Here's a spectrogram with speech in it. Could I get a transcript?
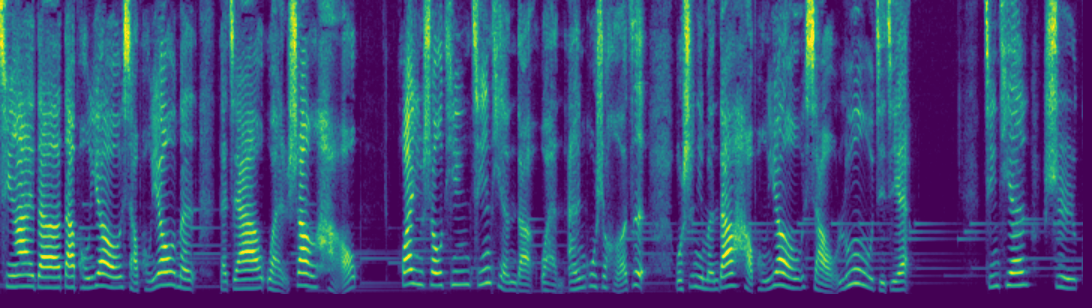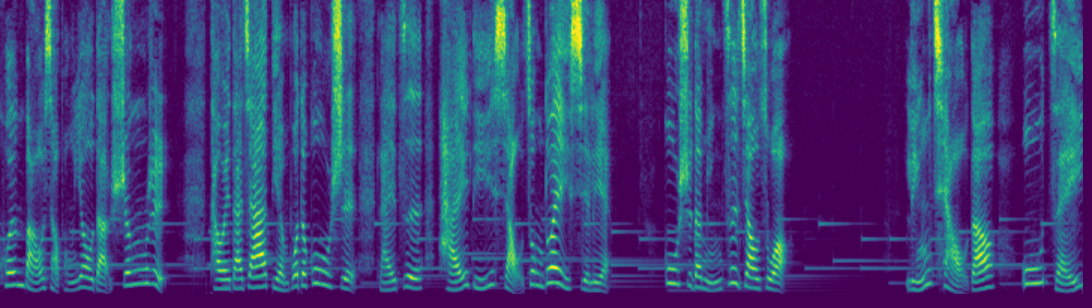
亲爱的，大朋友、小朋友们，大家晚上好！欢迎收听今天的晚安故事盒子，我是你们的好朋友小鹿姐姐。今天是坤宝小朋友的生日，他为大家点播的故事来自《海底小纵队》系列，故事的名字叫做《灵巧的乌贼》。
